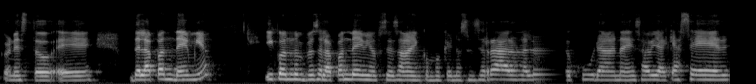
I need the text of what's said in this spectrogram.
con esto eh, de la pandemia. Y cuando empezó la pandemia, ustedes saben, como que nos encerraron, la locura, nadie sabía qué hacer,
